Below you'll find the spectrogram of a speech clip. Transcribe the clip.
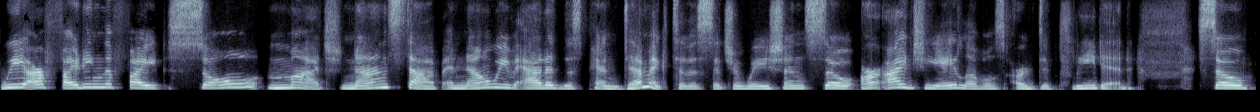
We are fighting the fight so much nonstop. And now we've added this pandemic to the situation. So our IgA levels are depleted. So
